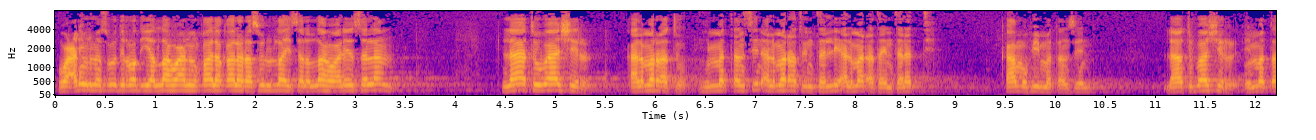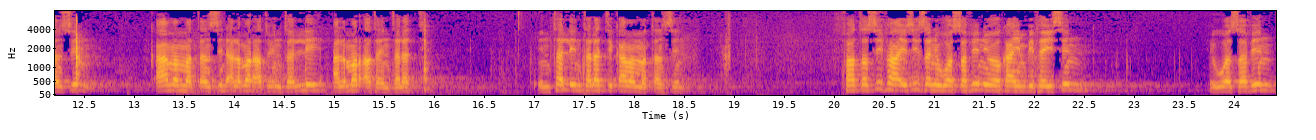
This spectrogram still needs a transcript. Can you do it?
وعن ابن مسعود رضي الله عنه قال قال رسول الله صلى الله عليه وسلم لا تباشر المرأة همة أنسين المرأة انتلي المرأة انتلت قاموا في همة أنسين لا تباشر همة أنسين قام همة أنسين المرأة انتلي المرأة انتلت انتلي انتلت قام همة أنسين فتصفها إسيسا وصفين وكاين بفيسن وصفين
